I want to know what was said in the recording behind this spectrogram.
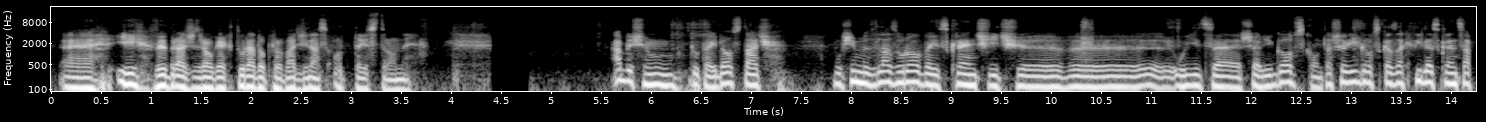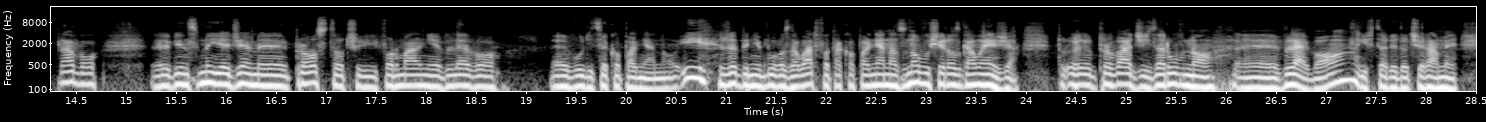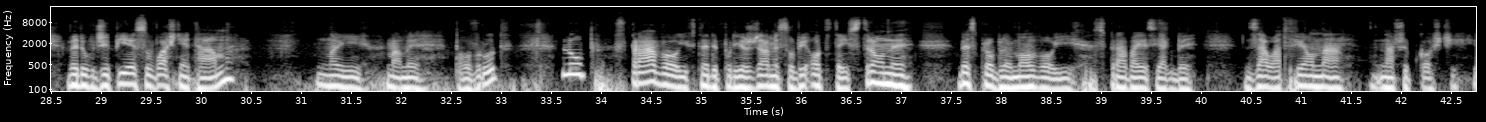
e, i wybrać drogę, która doprowadzi nas od tej strony. Aby się tutaj dostać, musimy z Lazurowej skręcić e, w ulicę Szeligowską. Ta Szeligowska za chwilę skręca w prawo, e, więc my jedziemy prosto, czyli formalnie w lewo e, w ulicę Kopalnianą. I żeby nie było za łatwo, ta kopalniana znowu się rozgałęzia. Pr- Prowadzi zarówno w lewo i wtedy docieramy według GPS-u właśnie tam. No i mamy powrót lub w prawo i wtedy podjeżdżamy sobie od tej strony bezproblemowo i sprawa jest jakby załatwiona na szybkości.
